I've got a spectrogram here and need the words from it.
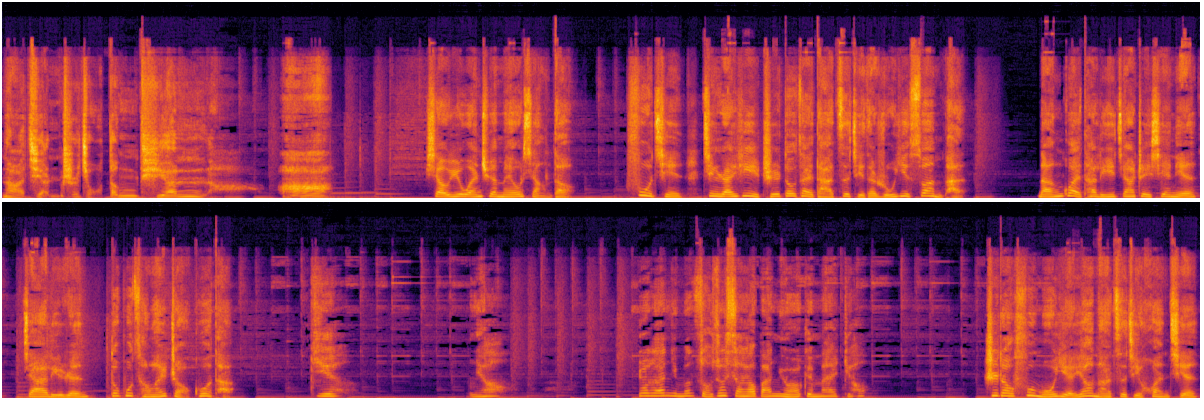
那简直就登天了啊！小鱼完全没有想到，父亲竟然一直都在打自己的如意算盘，难怪他离家这些年，家里人都不曾来找过他。爹娘，原来你们早就想要把女儿给卖掉。知道父母也要拿自己换钱，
